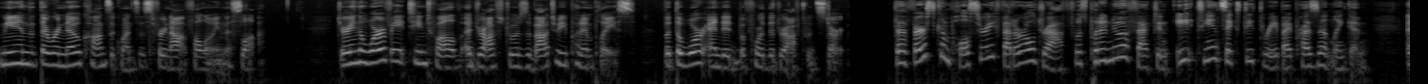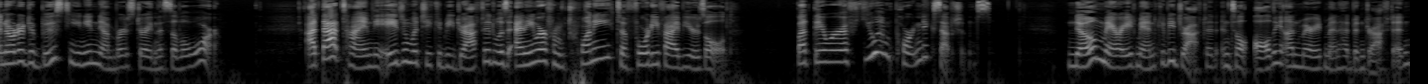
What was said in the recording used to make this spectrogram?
meaning that there were no consequences for not following this law. During the War of 1812, a draft was about to be put in place, but the war ended before the draft would start. The first compulsory federal draft was put into effect in 1863 by President Lincoln in order to boost Union numbers during the Civil War. At that time, the age in which you could be drafted was anywhere from 20 to 45 years old but there were a few important exceptions. No married man could be drafted until all the unmarried men had been drafted.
